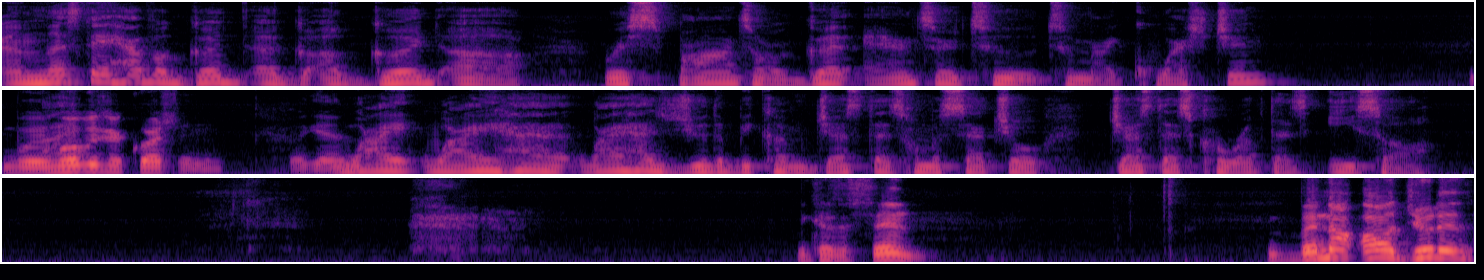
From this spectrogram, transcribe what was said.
unless they have a good, a good uh, response or a good answer to to my question, What, what was your question again? why, why ha why has Judah become just as homosexual, just as corrupt as Esau? because of sin. But not all Judas,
